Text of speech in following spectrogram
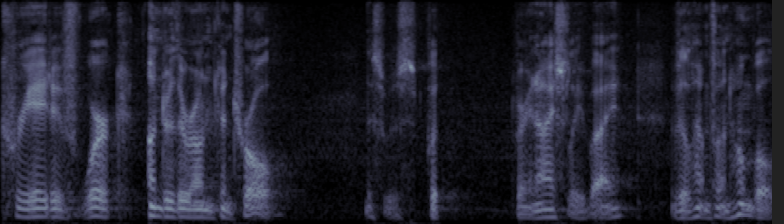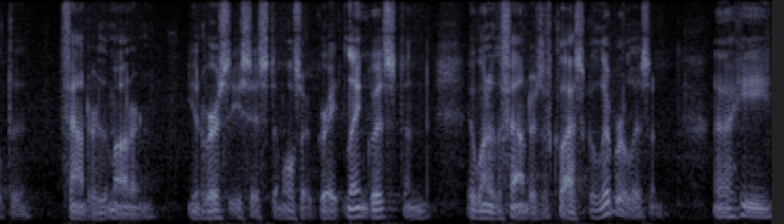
creative work under their own control. This was put very nicely by Wilhelm von Humboldt, the founder of the modern university system, also a great linguist and one of the founders of classical liberalism. Uh, he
